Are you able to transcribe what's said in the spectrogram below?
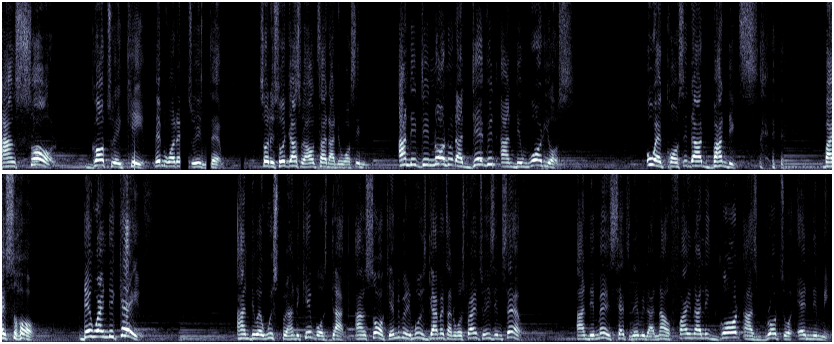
and Saul got to a cave, maybe wanted to eat himself. So the soldiers were outside, and he was in. And they did not know that David and the warriors, who were considered bandits by Saul, they were in the cave and they were whispering, and the cave was dark. And Saul came, maybe removed his garment and was trying to ease himself. And the men said to David that now finally God has brought your enemy.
